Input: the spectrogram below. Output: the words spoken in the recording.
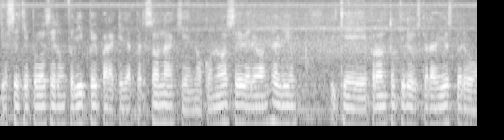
Yo sé que puedo ser un Felipe para aquella persona que no conoce del Evangelio y que pronto quiere buscar a Dios, pero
